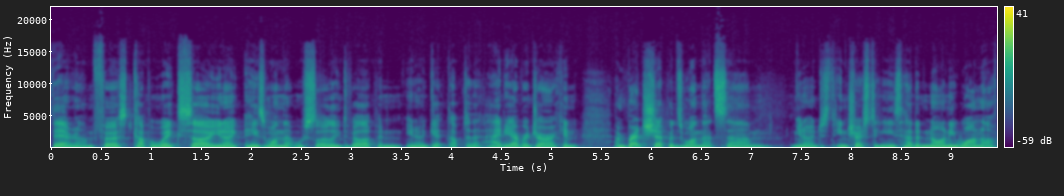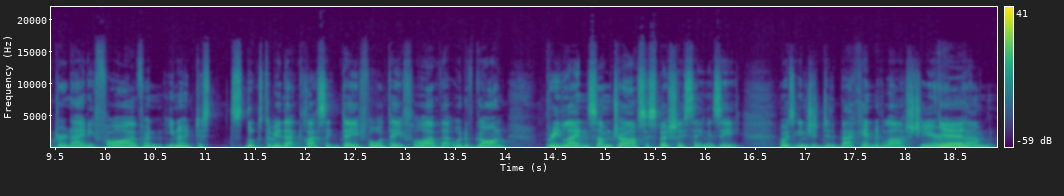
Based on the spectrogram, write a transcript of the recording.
their um, first couple weeks. So you know he's one that will slowly develop and you know get up to the 80 average, I reckon. And Brad Sheppard's one that's um, you know just interesting. He's had a 91 after an 85, and you know just looks to be that classic D4 D5 that would have gone pretty late in some drafts, especially seeing as he was injured to the back end of last year. Yeah. And, um,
